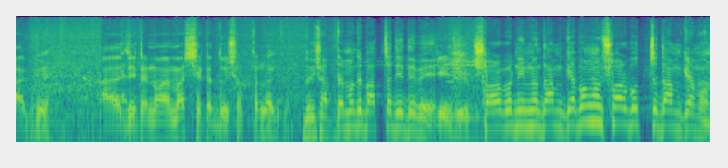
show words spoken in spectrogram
লাগবে। আর যেটা নয় মাস সেটা দুই সপ্তাহ লাগবে। দুই সপ্তাহের মধ্যে বাচ্চা দিয়ে দেবে? জি, জি, জি। সর্বনিম্ন দাম কেমন? সর্বোচ্চ দাম কেমন?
